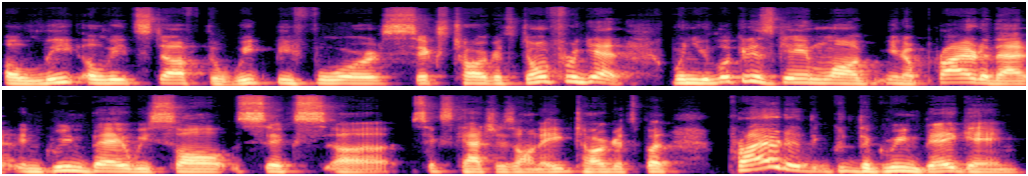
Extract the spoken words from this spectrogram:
elite, elite stuff. The week before, six targets. Don't forget when you look at his game log. You know, prior to that, in Green Bay, we saw six uh, six catches on eight targets. But prior to the, the Green Bay game,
